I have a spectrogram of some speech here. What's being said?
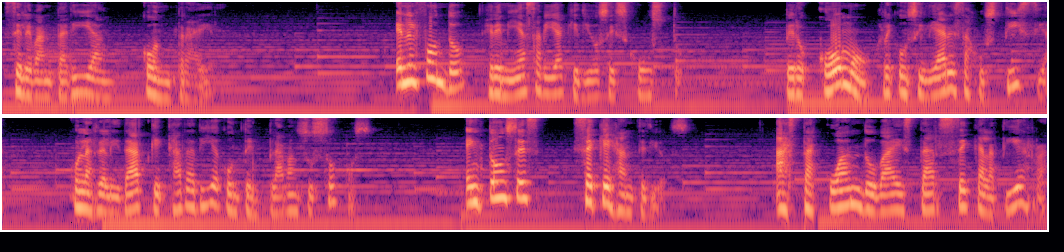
se levantarían contra él. En el fondo, Jeremías sabía que Dios es justo. Pero ¿cómo reconciliar esa justicia con la realidad que cada día contemplaban sus ojos? Entonces se queja ante Dios. ¿Hasta cuándo va a estar seca la tierra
